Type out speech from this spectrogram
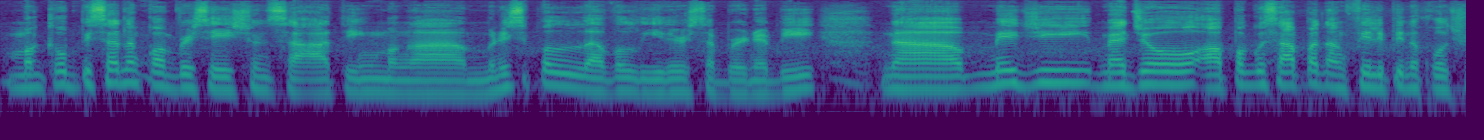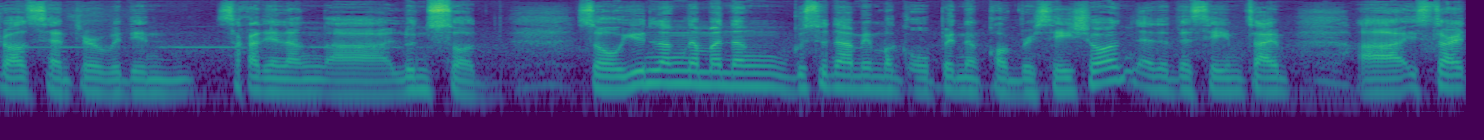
mag-umpisa ng conversation sa ating mga municipal level leaders sa Burnaby na medyo, medyo ah, pag-usapan ang Filipino Cultural Center within sa kanilang ah, lunsod. So yun lang naman ang gusto namin mag-open ng conversation and at the same time ah, start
